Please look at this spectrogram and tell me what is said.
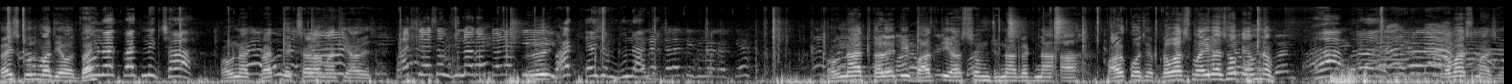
કઈ સ્કૂલમાંથી આવો ભાઈ? ભવનાથ પ્રાથમિક શાળા. ભવનાથ પ્રાથમિક શાળામાંથી આવે છે. જુનાગઢ જુનાગઢ. ભવનાથ તળેટી ભારતીય આશ્રમ જુનાગઢના આ બાળકો છે. પ્રવાસમાં આવ્યા છો કે એમને? હા બરાબર પ્રવાસમાં છે.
